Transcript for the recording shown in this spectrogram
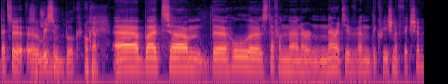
That's a, a recent book. Okay. Uh, but um, the whole uh, stuff on uh, narrative and the creation of fiction,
